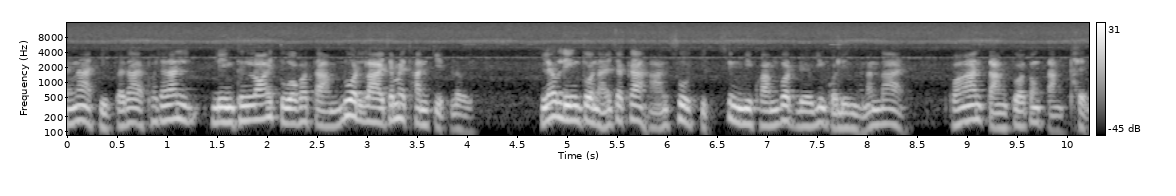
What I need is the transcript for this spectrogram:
งหน้าจิตไปได้ เพราะฉะนั้นลิงถึงร้อยตัวก็ตามลวดลายจะไม่ทันจิตเลย แล้วลิงตัวไหนจะกล้าหาญสู้จิต ซึ่งมีความรวดเร็วยิ่งกว่าลิงอย่างนั้นได้ เพราะงั้นต่างตัวต้องต่างเพ่ง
